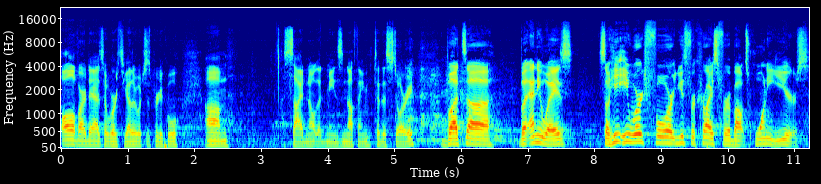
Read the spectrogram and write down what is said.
all of our dads have worked together, which is pretty cool. Um, side note, that means nothing to this story. But, uh, but anyways, so he, he worked for Youth for Christ for about 20 years.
